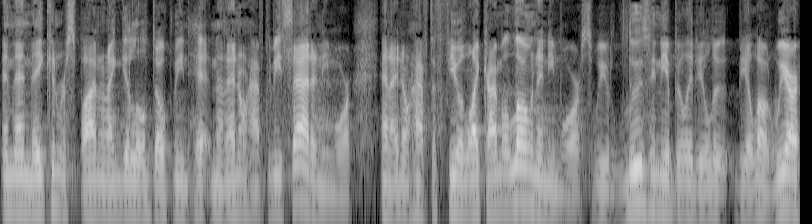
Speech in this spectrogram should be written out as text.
And then they can respond, and I can get a little dopamine hit, and then I don't have to be sad anymore, and I don't have to feel like I'm alone anymore. So we're losing the ability to be alone. We are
